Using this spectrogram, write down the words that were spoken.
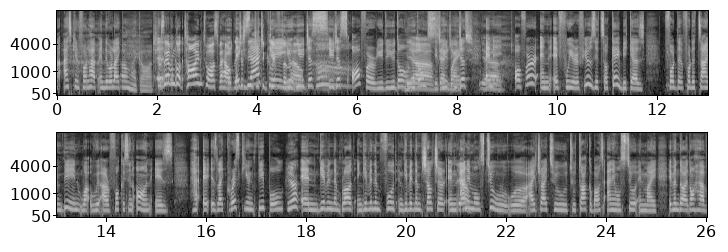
not asking for help? And they were like, Oh my god. Because they haven't got time to ask for help. They just need you to give them you, help. you just you just offer. You do- you don't you don't You don't wait. just Yeah. and offer. And if we refuse, it's okay because for the for the time being, what we are focusing on is is like rescuing people Yeah. and giving them blood and giving them food and giving them shelter and Yeah. animals too. Uh, I try to to talk about animals too in my even though I don't have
